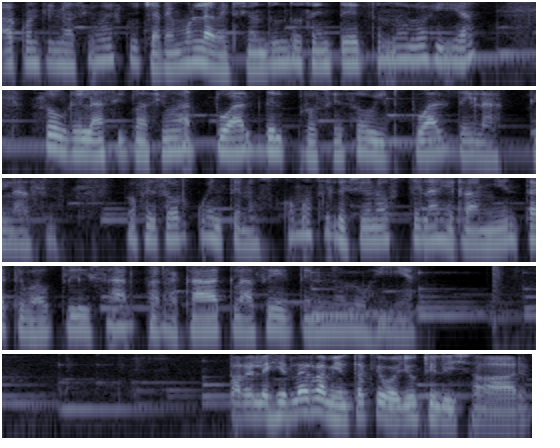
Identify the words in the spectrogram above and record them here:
A continuación escucharemos la versión de un docente de tecnología sobre la situación actual del proceso virtual de la clase. Profesor, cuéntenos, ¿cómo selecciona usted las herramientas que va a utilizar para cada clase de tecnología? Para elegir la herramienta que voy a utilizar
